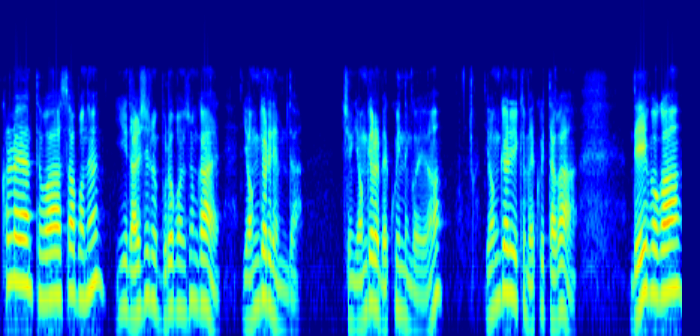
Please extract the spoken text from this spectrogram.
클라이언트와 서버는 이 날씨를 물어본 순간 연결이 됩니다. 지금 연결을 맺고 있는 거예요. 연결이 이렇게 맺고 있다가 네이버가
